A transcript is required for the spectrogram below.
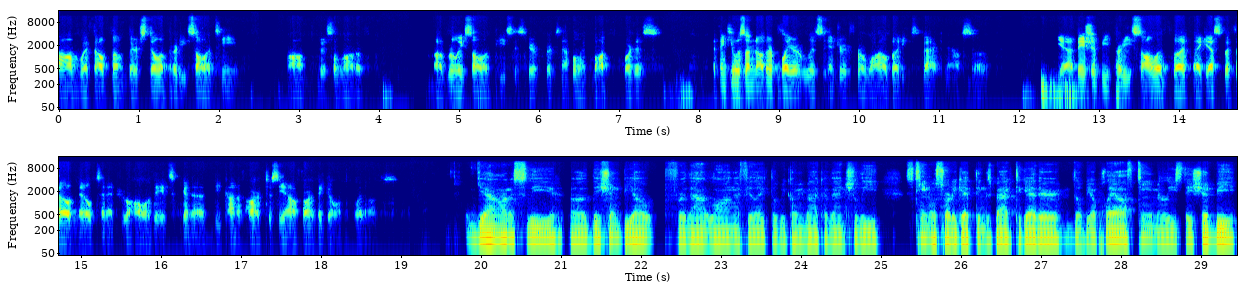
um, without them, they're still a pretty solid team. Um, there's a lot of uh, really solid pieces here. For example, like Bob Portis. I think he was another player who was injured for a while, but he's back now. So yeah, they should be pretty solid. But I guess without Middleton and Jrue Holiday, it's gonna be kind of hard to see how far they go in the playoffs. Yeah, honestly, uh, they shouldn't be out for that long. I feel like they'll be coming back eventually. This team will sort of get things back together. They'll be a playoff team, at least they should be.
